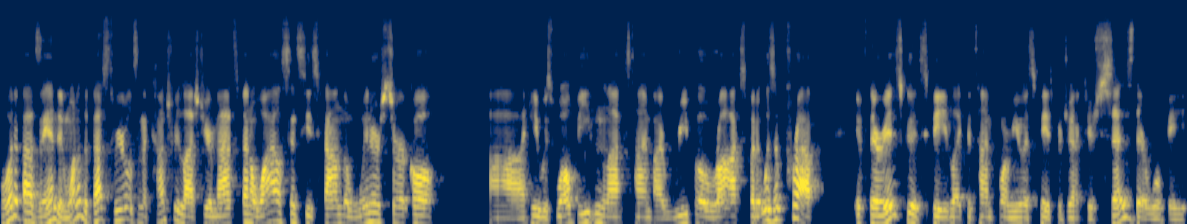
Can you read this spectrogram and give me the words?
what about Zandon? One of the best three year olds in the country last year, Matt. It's been a while since he's found the winner circle. Uh, he was well beaten last time by Repo Rocks, but it was a prep. If there is good speed, like the Timeform US Pace Projector says there will be,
